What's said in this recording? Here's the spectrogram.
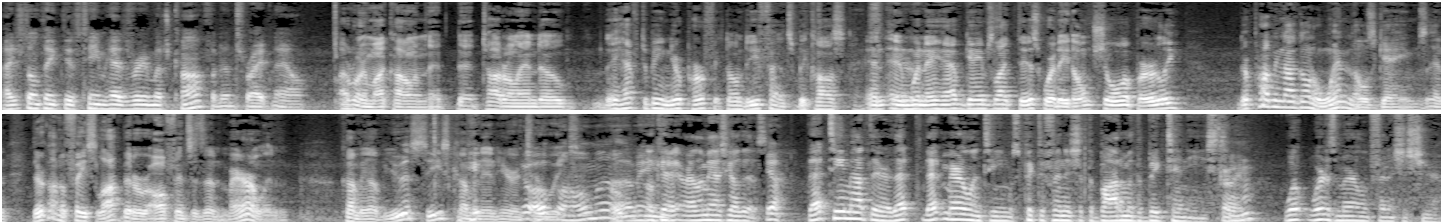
I just don't think this team has very much confidence right now. I wrote in my column that, that Todd Orlando they have to be near perfect on defense because and, and when they have games like this where they don't show up early, they're probably not going to win those games and they're going to face a lot better offenses than Maryland coming up. USC's coming in here in Go two Oklahoma. weeks. Oh, I mean, Okay, all right. Let me ask you all this. Yeah. that team out there, that that Maryland team was picked to finish at the bottom of the Big Ten East. Right. What, where does Maryland finish this year?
